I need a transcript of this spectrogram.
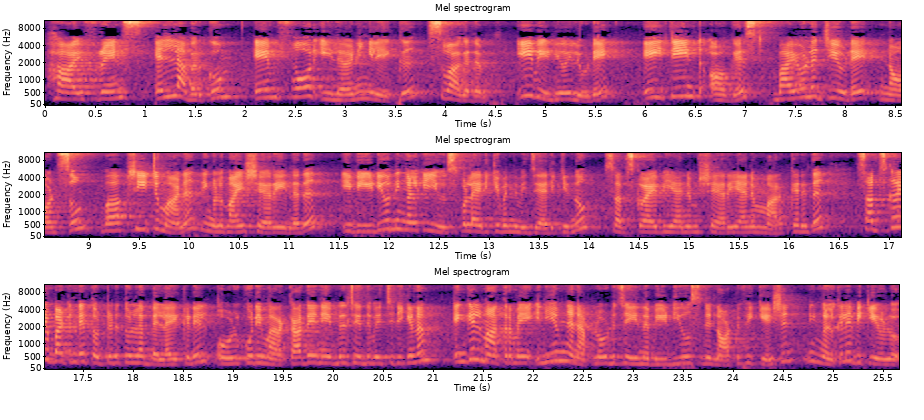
ഹായ് ഫ്രണ്ട്സ് എല്ലാവർക്കും എം ഫോർ ഇ ലേണിംഗിലേക്ക് സ്വാഗതം. ഈ വീഡിയോയിലൂടെ എയ്റ്റീൻത് ഓഗസ്റ്റ് ബയോളജിയുടെ നോട്ട്സും വർക്ക്ഷീറ്റുമാണ് നിങ്ങളുമായി ഷെയർ ചെയ്യുന്നത്. ഈ വീഡിയോ നിങ്ങൾക്ക് യൂസ്ഫുൾ ആയിരിക്കുമെന്ന് വിചാരിക്കുന്നു. സബ്സ്ക്രൈബ് ചെയ്യാനും ഷെയർ ചെയ്യാനും മറക്കരുത്. സബ്സ്ക്രൈബ് ബട്ടന്റെ തൊട്ടടുത്തുള്ള ബെല്ലൈക്കണിൽ ഓൾ കൂടി മറക്കാതെ എനേബിൾ ചെയ്ത് വെച്ചിരിക്കണം. എങ്കിൽ മാത്രമേ ഇനിയും ഞാൻ അപ്ലോഡ് ചെയ്യുന്ന വീഡിയോസിന്റെ നോട്ടിഫിക്കേഷൻ നിങ്ങൾക്ക് ലഭിക്കുകയുള്ളൂ.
